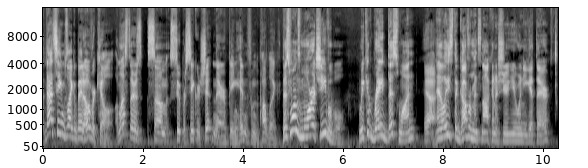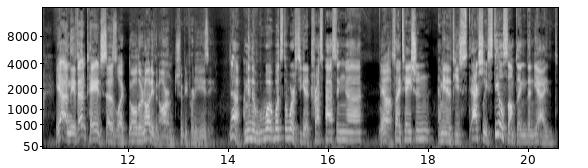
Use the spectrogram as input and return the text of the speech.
That seems like a bit overkill, unless there's some super secret shit in there being hidden from the public. this one's more achievable. We could raid this one, Yeah. and at least the government's not going to shoot you when you get there. Yeah, and the event page says like, oh, they're not even armed. Should be pretty easy. Yeah, I mean, the, what, what's the worst? You get a trespassing uh, Yeah. citation. I mean, if you s- actually steal something, then yeah, it's,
